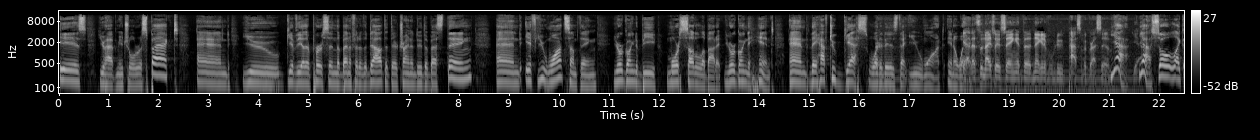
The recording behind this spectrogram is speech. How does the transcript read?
is you have mutual respect and you give the other person the benefit of the doubt that they're trying to do the best thing. And if you want something, you're going to be more subtle about it. You're going to hint, and they have to guess what it is that you want in a way. Yeah, that's the nice way of saying it. The negative would be passive aggressive. Yeah, yeah, yeah. So, like,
